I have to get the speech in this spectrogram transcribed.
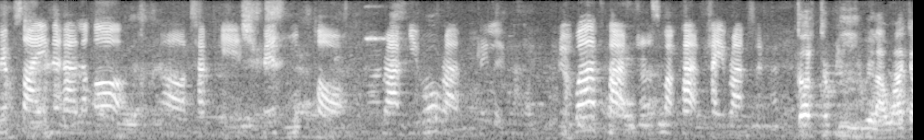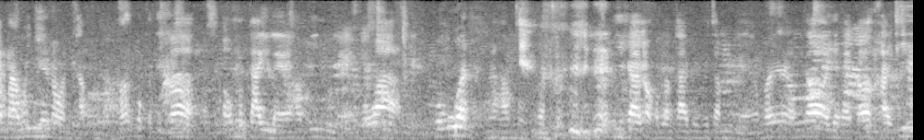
เว็บไซต์นะคะแล้วก็ทางเพจ Facebook ของ Run Hero Run ได้เลยค่ะหรือว่าผ่านสมัครผ่านไทยรันนะคะ ก็ถ้ามีเวลาว่างจะมาวิ่งแน่นอนครับเพราะปกติก็ออกกำลังกายอยู่แล้วครับวิ่งอยู่แล้วเพราะว่าเพราะอ้วนนะครับผมก็มีการออกกำลังกายเป็นประจำอยู่แล้วเพราะฉะนั้นก็ยังไงก็ใครที่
